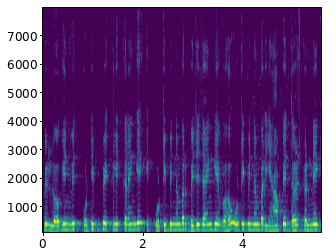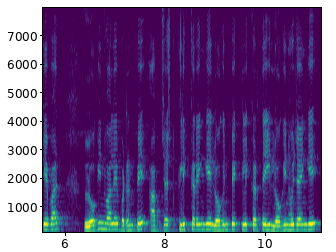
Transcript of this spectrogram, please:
फिर लॉगिन विथ ओटीपी पे क्लिक करेंगे, एक ओ नंबर भेजे जाएँगे, वह ओटीपी नंबर यहाँ पे दर्ज करने के बाद लॉगिन वाले बटन पे आप जस्ट क्लिक करेंगे, लॉगिन पे क्लिक करते ही लॉगिन हो जाएँगे।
